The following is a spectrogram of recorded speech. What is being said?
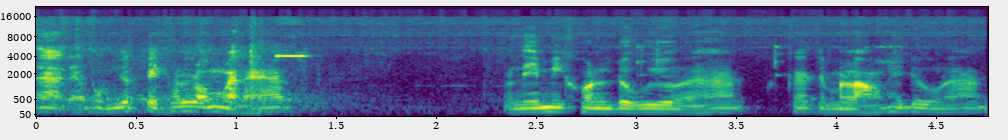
อ่า เดี๋ยวผมจะปิดพัดลมก่อนนะครับ วันนี้มีคนดูอยู่นะครับ ก็จะมาลองให้ดูนะครับ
